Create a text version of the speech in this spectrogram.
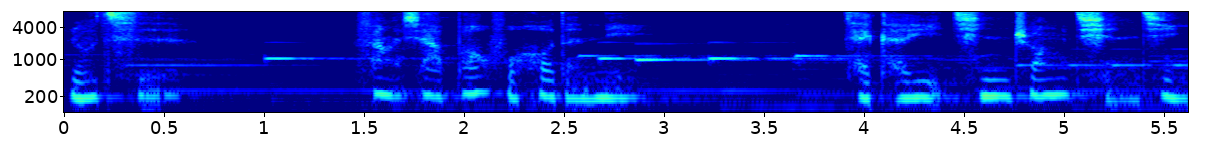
如此，放下包袱后的你，才可以轻装前进。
